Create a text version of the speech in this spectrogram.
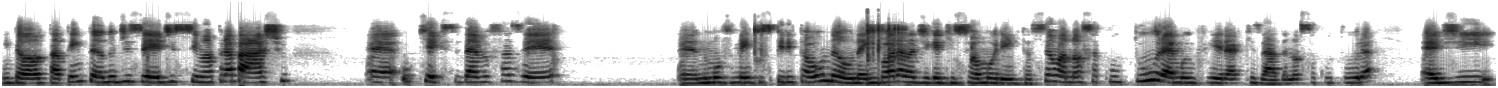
Então ela está tentando dizer de cima para baixo é, o que, que se deve fazer é, no movimento espírita ou não, né? Embora ela diga que isso é uma orientação, a nossa cultura é muito hierarquizada. A nossa cultura é de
